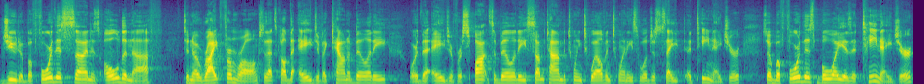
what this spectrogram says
Judah. Before this son is old enough to know right from wrong, so that's called the age of accountability or the age of responsibility, sometime between 12 and 20, so we'll just say a teenager. So before this boy is a teenager,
